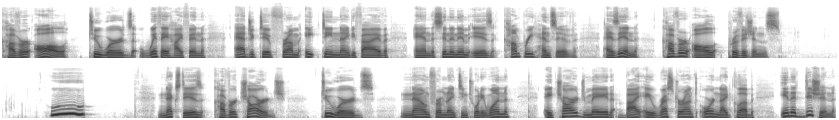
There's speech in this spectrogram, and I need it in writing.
cover all. Two words with a hyphen, adjective from 1895, and the synonym is comprehensive, as in cover all provisions. Whoop! Next is cover charge. Two words, noun from 1921, a charge made by a restaurant or nightclub in addition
